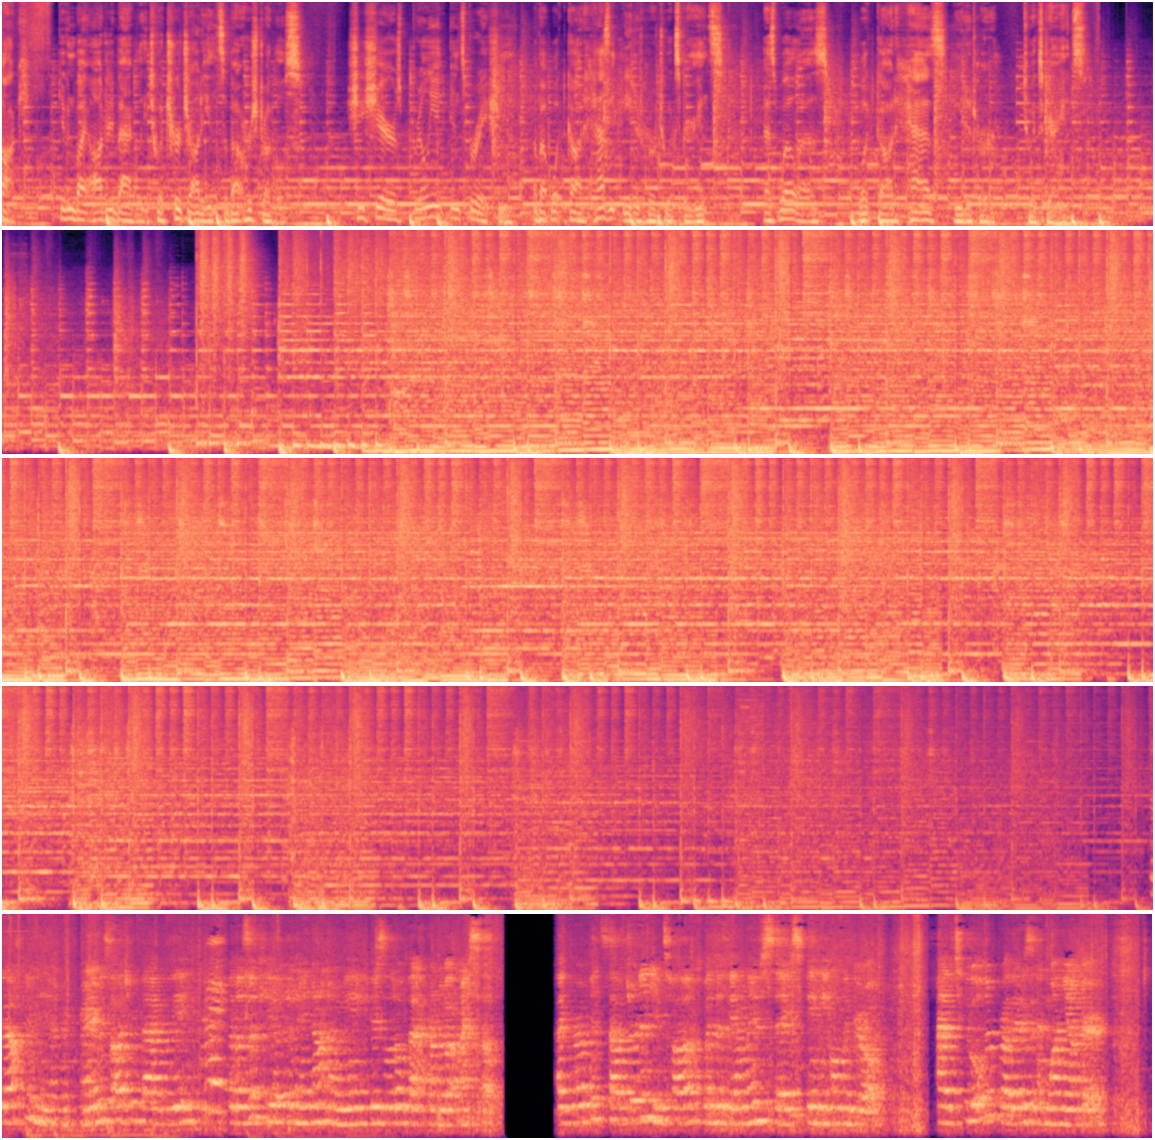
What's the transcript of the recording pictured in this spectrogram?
talk, given by Audrey Baggaley to a church audience about her struggles. She shares brilliant inspiration about what God hasn't needed her to experience, as well as what God has needed her to experience. Good afternoon. My name is Audrey Baggaley. For those of you who may not know me, here's a little background about myself. I grew up in South Jordan, Utah, with a family of six, being the only girl. I have two older brothers and one younger.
